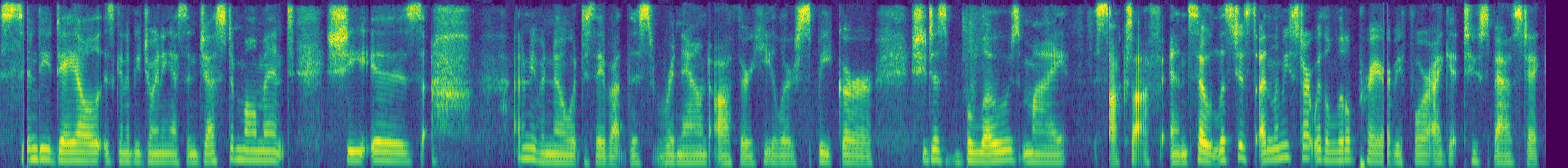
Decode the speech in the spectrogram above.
Cyndi Dale is going to be joining us in just a moment. She is I don't even know what to say about this renowned author, healer, speaker. She just blows my socks off. And so let's just, and let me start with a little prayer before I get too spastic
